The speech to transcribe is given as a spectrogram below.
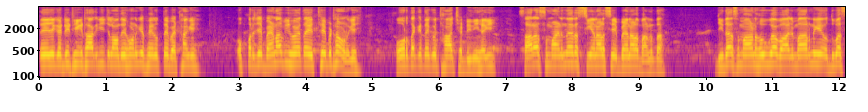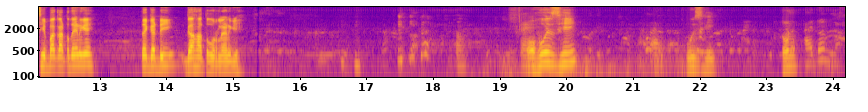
ਤੇ ਜੇ ਗੱਡੀ ਠੀਕ ਠਾਕ ਜੀ ਚਲਾਉਂਦੇ ਹੋਣਗੇ, ਫਿਰ ਉੱਤੇ ਬੈਠਾਂਗੇ। ਉੱਪਰ ਜੇ ਬਹਿਣਾ ਵੀ ਹੋਇਆ ਤਾਂ ਇੱਥੇ ਬਿਠਾਉਣਗੇ। ਹੋਰ ਤਾਂ ਕਿਤੇ ਕੋਈ ਥਾਂ ਛੱਡੀ ਨਹੀਂ ਹੈਗੀ। ਸਾਰਾ ਸਮਾਨ ਇਹਨਾਂ ਰੱਸੀਆਂ ਨਾਲ, ਸੇਬਿਆਂ ਨਾਲ ਬੰਨਤਾ। ਜਿਹਦਾ ਸਮਾਨ ਹੋਊਗਾ, ਆਵਾਜ਼ ਮਾਰਨਗੇ, ਉਦੋਂ ਬਾਅਦ ਸੇਬਾ ਕੱਟ ਦੇਣਗੇ ਤੇ ਗੱਡੀ ਗਾਹਾਂ ਤੋਰ ਲੈਣਗੇ। Oh, who is he? Who is he? Don't. I don't know.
